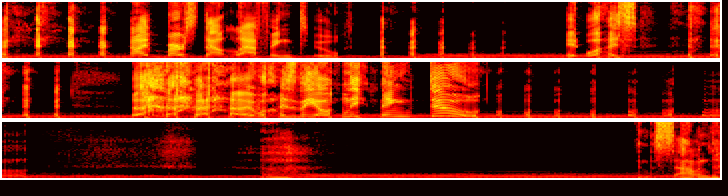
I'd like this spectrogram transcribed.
I burst out laughing too. it was. it was the only thing to do. Sound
